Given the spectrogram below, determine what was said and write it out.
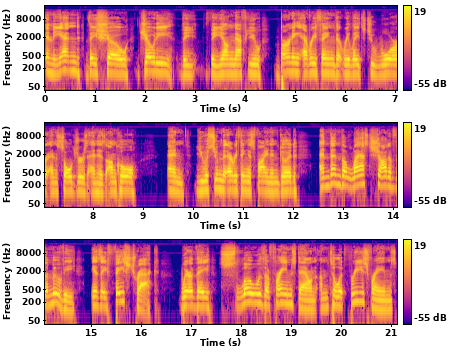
in the end they show Jody the the young nephew burning everything that relates to war and soldiers and his uncle and you assume that everything is fine and good. And then the last shot of the movie is a face track where they slow the frames down until it freeze frames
